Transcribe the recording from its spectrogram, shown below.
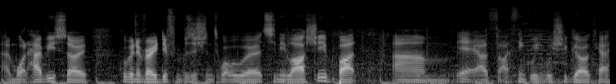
and what have you. So we're in a very different position to what we were at Sydney last year. But um, yeah, I, th- I think we, we should go okay.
